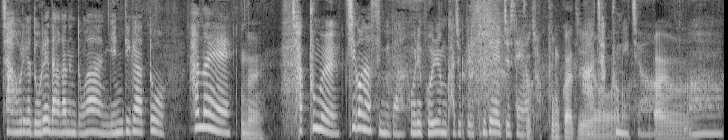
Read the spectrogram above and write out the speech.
자, 우리가 노래 나가는 동안 옌디가 또 하나의 네. 작품을 찍어놨습니다. 우리 볼륨 가족들 기대해 주세요. 또 작품까지요. 아, 작품이죠. 아유. 아,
